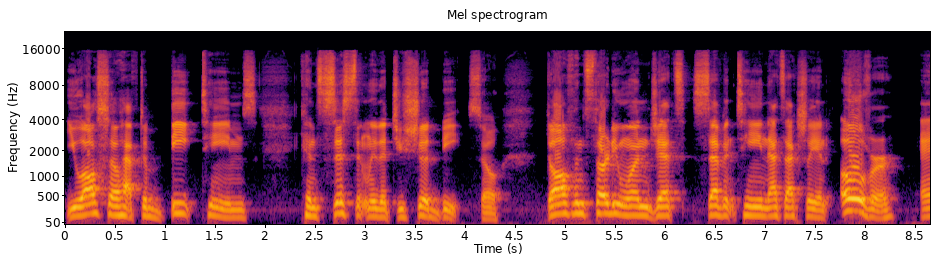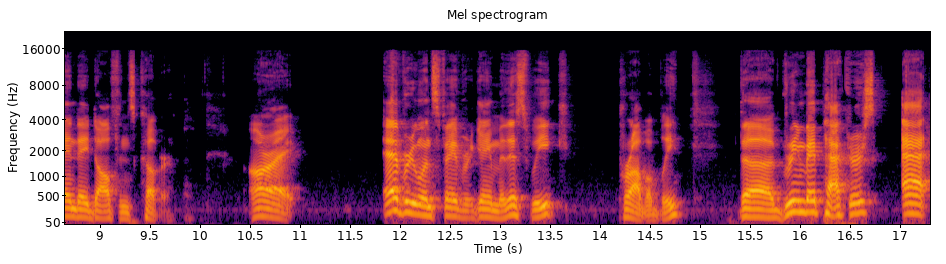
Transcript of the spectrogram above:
you also have to beat teams consistently that you should beat. So Dolphins 31, Jets 17. That's actually an over and a Dolphins cover. All right. Everyone's favorite game of this week, probably the Green Bay Packers at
